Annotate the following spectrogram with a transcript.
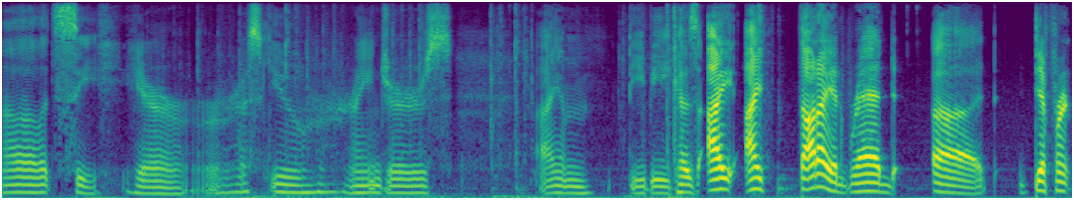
uh, let's see here. Rescue Rangers. I am DB because I I thought I had read uh different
